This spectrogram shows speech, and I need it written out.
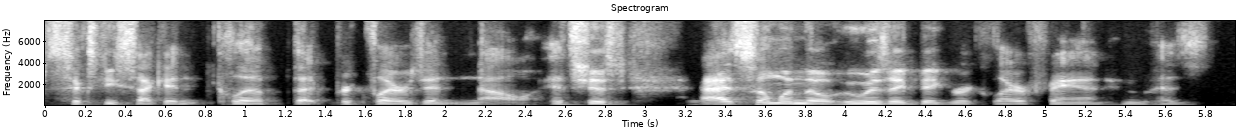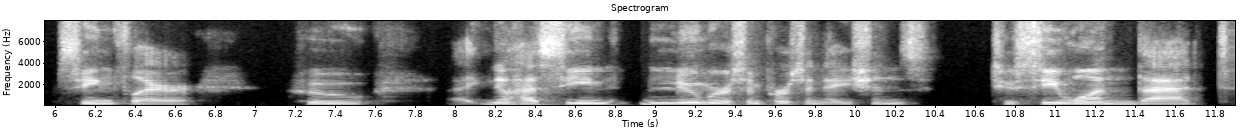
60 second clip that Ric Flair's in? No. It's just as someone though who is a big Ric Flair fan, who has seen Flair, who uh, you know has seen numerous impersonations, to see one that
